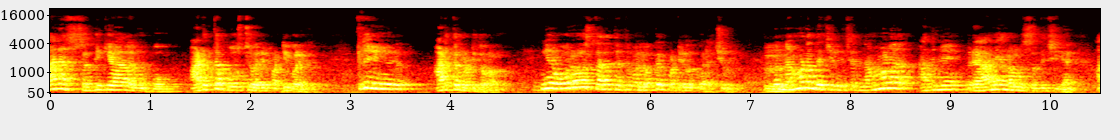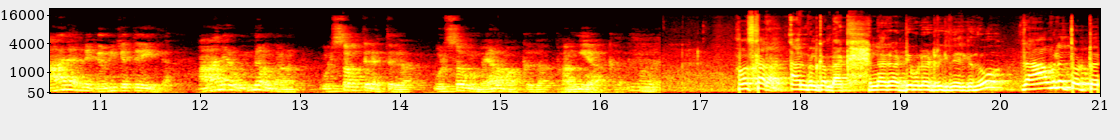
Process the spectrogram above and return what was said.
ആന ശ്രദ്ധിക്കാതെ അങ്ങ് പോകും. അടുത്ത പോസ്റ്റ് വരെ പട്ടി കുലയ്ക്കും. ഇത് കഴിഞ്ഞൊരു അടുത്ത പട്ടി തുടങ്ങും. ഇങ്ങനെ ഓരോ സ്ഥലത്തെത്തുമ്പോൾ ലോക്കൽ പട്ടികൾ കുറച്ചു അപ്പൊ നമ്മളെന്താ ചോദിച്ചാൽ നമ്മൾ അതിനെ ഒരാനെ നമ്മൾ ശ്രദ്ധിച്ചാൽ ആന അതിനെ ഗമിക്കത്തേയില്ല. ആന ഉന്നം എന്താണ് ഉത്സവത്തിനെത്തുക ഉത്സവം മേളമാക്കുക ഭംഗിയാക്കുക. നമസ്കാരം ആൻഡ് വെൽക്കം ബാക്ക് എല്ലാവരും അടിപൊളിയായിട്ടിരിക്കുന്നിരിക്കുന്നു. രാവിലെ തൊട്ട്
